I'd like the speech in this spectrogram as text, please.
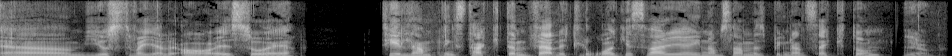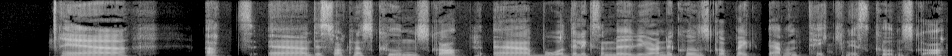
eh, just vad gäller AI så är tillämpningstakten väldigt låg i Sverige inom samhällsbyggnadssektorn. Ja. Eh, att eh, det saknas kunskap, eh, både liksom möjliggörande kunskap och även teknisk kunskap.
